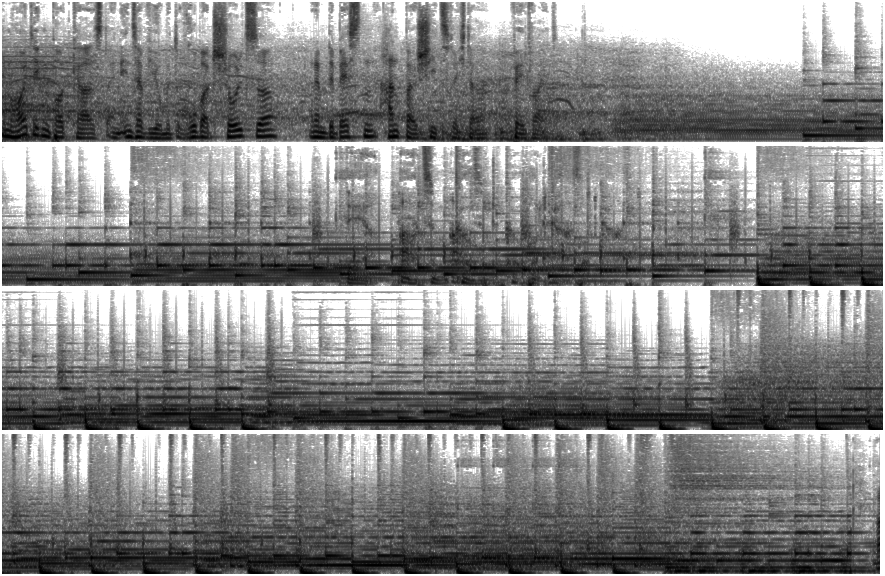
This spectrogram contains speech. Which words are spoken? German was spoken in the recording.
Im heutigen Podcast ein Interview mit Robert Schulze, einem der besten Handballschiedsrichter weltweit.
